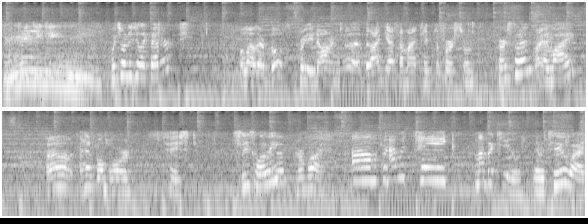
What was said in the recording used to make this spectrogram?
Hey, Gigi. Mmm. Which one did you like better? Well, they're both pretty darn good, but I guess I might take the first one. First one? Right. And why? Uh, it has a more taste. See, Chloe? Or why? Um, I would take number two Number two, why?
